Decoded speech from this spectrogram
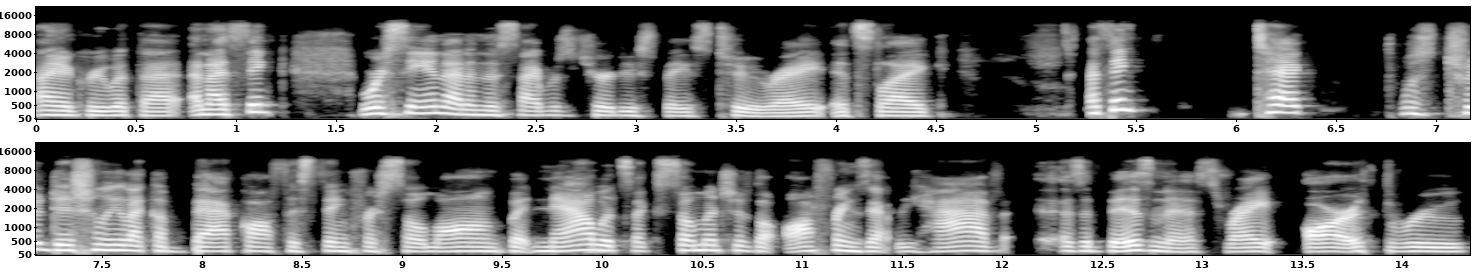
I agree with that. And I think we're seeing that in the cybersecurity space too, right? It's like, I think tech was traditionally like a back office thing for so long, but now it's like so much of the offerings that we have as a business, right, are through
